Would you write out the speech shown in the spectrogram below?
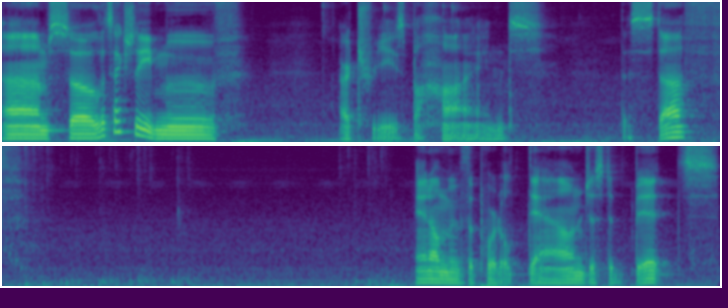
Um, so let's actually move our trees behind this stuff. And I'll move the portal down just a bit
